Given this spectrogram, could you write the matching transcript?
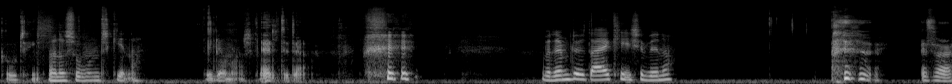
God ting. og når solen skinner. Det gør mig også glad. Alt det der. Hvordan blev dig og Keisha venner? altså,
